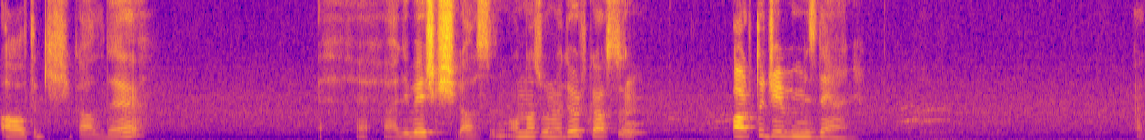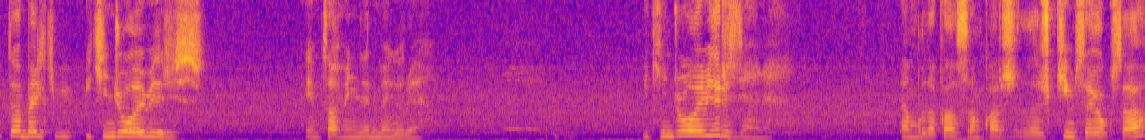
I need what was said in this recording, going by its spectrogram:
6 kişi kaldı. Hadi 5 kişi kalsın. Ondan sonra 4 kalsın. Artı cebimizde yani. Hatta belki ikinci olabiliriz. Benim tahminlerime göre. İkinci olabiliriz yani. Ben burada kalsam karşıda da kimse yoksa.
